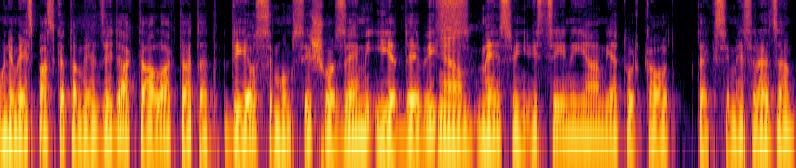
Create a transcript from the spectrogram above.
un ja mēs paskatāmies dziļāk, tālāk, tad Dievs mums ir šo zemi iedevis, Jā. mēs viņu izcīnījām, ja tur kaut teiksim, mēs redzam,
